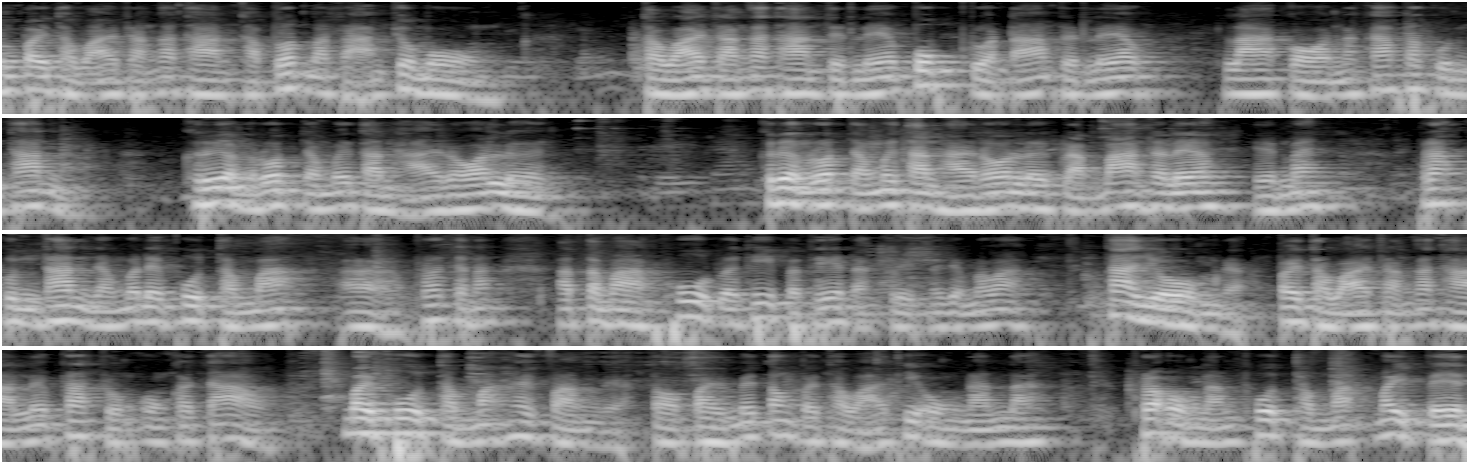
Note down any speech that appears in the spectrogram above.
มไปถวายสังฆทานขับรถมาสามชั่วโมง ถวายสังฆทานเสร็จแล้วปุ๊บตรวจน้ำเสร็จแล้ว ลาก่อนนะครับ พระคุณท่าน เครื่องรถยังไม่ทันหายร้อนเลย เครื่องรถยังไม่ทันหายร้อนเลยกลับบ้านซะแล้วเห็นไหมพระคุณท่านยังไม่ได้พูดธรรมะเพราะฉะนั้นอาตมาพูดไว้ที่ประเทศอังกฤษนะโยมว่า ถ้าโยมเนี่ยไปถวายสังฆทานและพระสงฆ์องค์เจ้า ไม่พูดธรรมะให้ฟังเนี่ยต่อไปไม่ต้องไปถวายที่องค์นั้นนะพระองค์นั้นพูดธรรมะไม่เป็น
